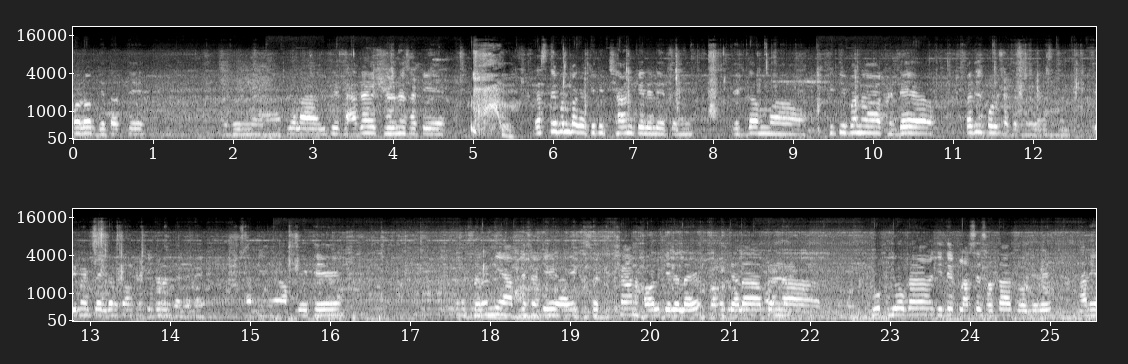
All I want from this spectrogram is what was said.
फॉलोअप घेतात ते. अजून आपल्याला इथे जागा आहे खेळण्यासाठी रस्ते पण बघा किती छान केलेले आहेत त्यांनी. एकदम किती पण खड्डे कधीच पडू शकत नाही रस्ते सिमेंटचं एकदम कॉन्क्रिटीकरण झालेलं आहे. आणि आपल्या इथे सरांनी आपल्यासाठी एक छान हॉल केलेला आहे. त्याला आपण खूप योगा जिथे क्लासेस होतात वगैरे. आणि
